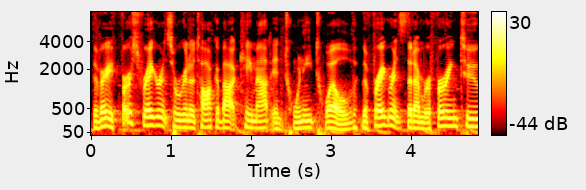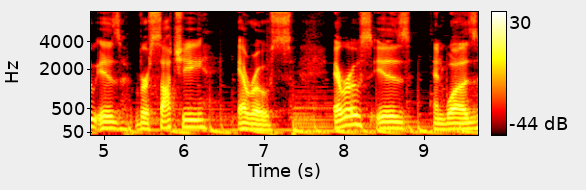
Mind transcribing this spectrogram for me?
The very first fragrance we're going to talk about came out in 2012. The fragrance that I'm referring to is Versace Eros. Eros is and was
